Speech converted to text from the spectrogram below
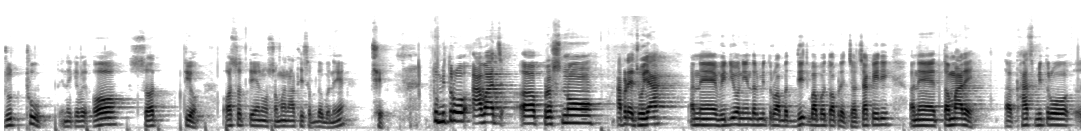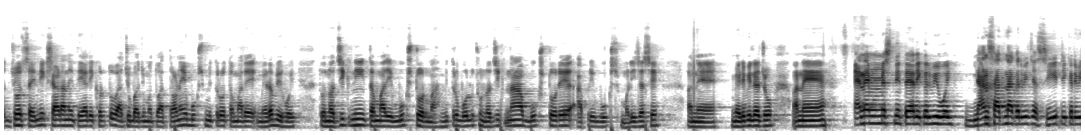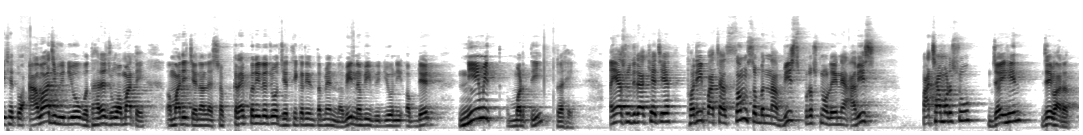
જૂઠ્ઠું એને કહેવાય અસત્ય. અસત્ય એનો સમાનાર્થી શબ્દ બને છે. તો મિત્રો, આવા જ પ્રશ્નો આપણે જોયા અને વિડીયોની અંદર મિત્રો આ બધી જ બાબતો આપણે ચર્ચા કરી અને તમારે ખાસ મિત્રો, જો સૈનિક શાળાની તૈયારી કરતું હોય, આજુબાજુમાં તો આ ત્રણેય બુક્સ મિત્રો તમારે મેળવવી હોય, તો નજીકની તમારી બુક સ્ટોરમાં મિત્રો બોલું છું, નજીકના બુક સ્ટોરે આપણી બુક્સ મળી જશે. અને મેળવી લેજો. અને એનએમએસની તૈયારી કરવી હોય, જ્ઞાન સાધના કરવી છે સીઈટી કરવી છે, તો આવા જ વીડિયો વધારે જોવા માટે અમારી ચેનલને સબસ્ક્રાઈબ કરી લેજો, જેથી કરીને તમને નવી નવી વિડીયોની અપડેટ નિયમિત મળતી રહે. અહીંયા સુધી રાખીએ છીએ. ફરી પાછા સમસંબંધના વીસ પ્રશ્નો લઈને આવીશ. પાછા મળશું. જય હિન્દ, જય ભારત.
